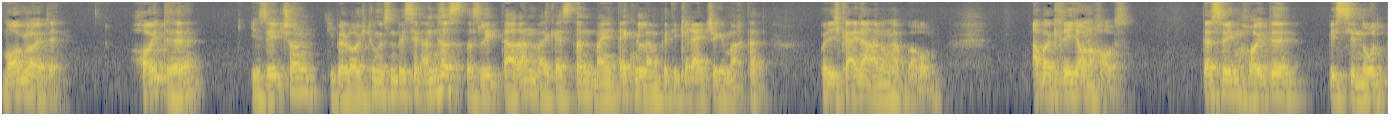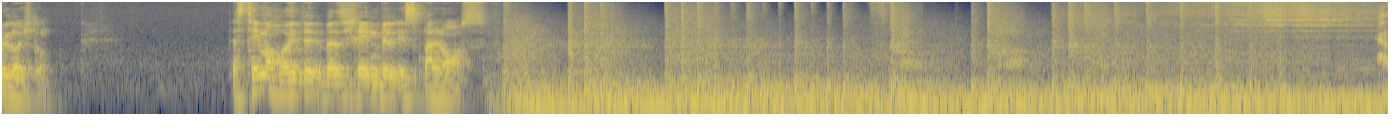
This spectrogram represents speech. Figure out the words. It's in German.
Morgen Leute. Heute, ihr seht schon, die Beleuchtung ist ein bisschen anders. Das liegt daran, weil gestern meine Deckenlampe die Grätsche gemacht hat. Und ich keine Ahnung habe warum. Aber kriege ich auch noch raus. Deswegen heute bisschen Notbeleuchtung. Das Thema heute, über das ich reden will, ist Balance.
